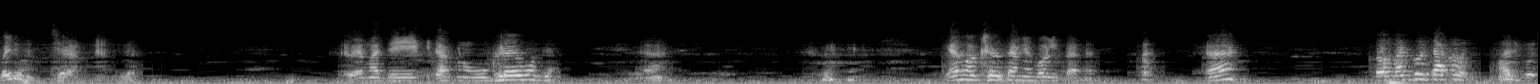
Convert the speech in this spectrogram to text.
પડ્યું છે એમાંથી ઢાંકણું ઉઘડે એવું છે. કેમ અક્ષર તમે બોલતા નથી. મજબૂત મજબૂત.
